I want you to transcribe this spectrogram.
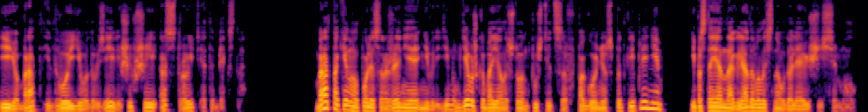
ее брат и двое его друзей, решившие расстроить это бегство. Брат покинул поле сражения невредимым, девушка боялась, что он пустится в погоню с подкреплением и постоянно оглядывалась на удаляющийся мол.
